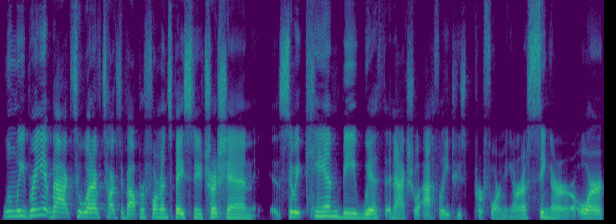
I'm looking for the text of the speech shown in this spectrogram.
when we bring it back to what I've talked about performance based nutrition, so it can be with an actual athlete who's performing or a singer or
